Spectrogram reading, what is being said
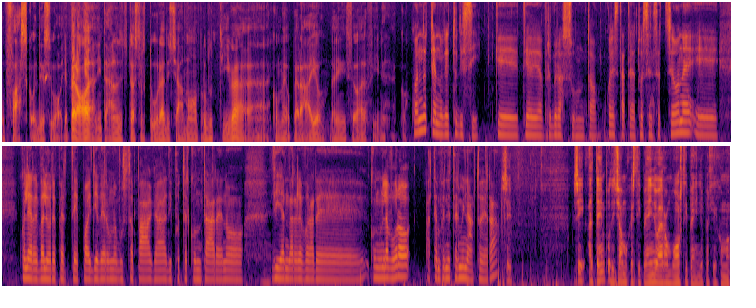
o FASCO, dir si voglia, però all'interno di tutta la struttura diciamo, produttiva eh, come operaio dall'inizio alla fine. Ecco. Quando ti hanno detto di sì, che ti avrebbero assunto, qual è stata la tua sensazione e qual era il valore per te poi di avere una busta paga, di poter contare, no? di andare a lavorare con un lavoro a tempo indeterminato era? Sì. Sì, al tempo diciamo che stipendio era un buon stipendio perché come,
